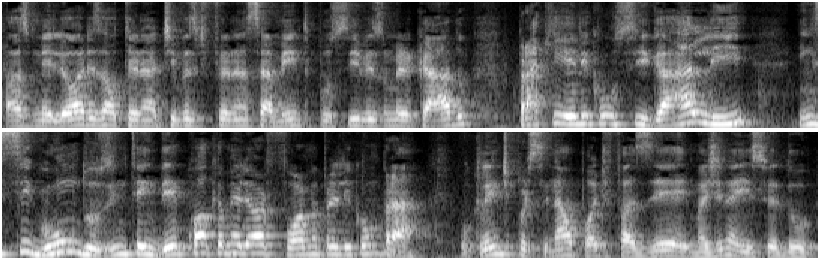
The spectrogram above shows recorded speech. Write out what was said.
as melhores alternativas de financiamento possíveis no mercado para que ele consiga ali em segundos entender qual é a melhor forma para ele comprar. O cliente, por sinal, pode fazer, imagina isso, Edu,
